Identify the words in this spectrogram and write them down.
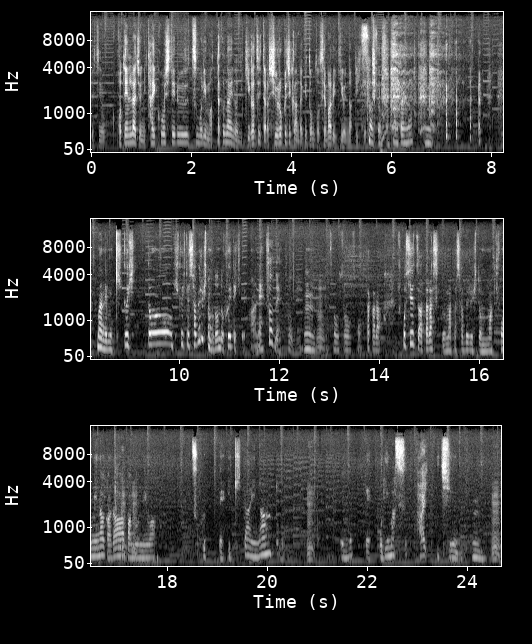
別に古典ラジオに対抗してるつもり全くないのに気がついたら収録時間だけどんどん迫る勢いになってきてる。そうそうそう本当にね。うん、まあでも聞く人聞く人喋る人もどんどん増えてきてるからね。そうねそうね。うん、うん。そうそうそうだから少しずつ新しくまた喋る人も巻き込みながら番組は作っていきたいなと思っております、はい。一応、うん、うん。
